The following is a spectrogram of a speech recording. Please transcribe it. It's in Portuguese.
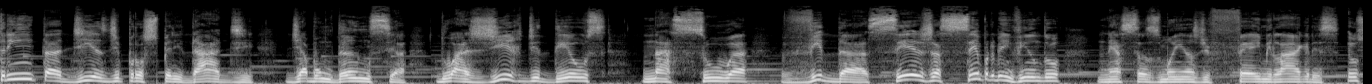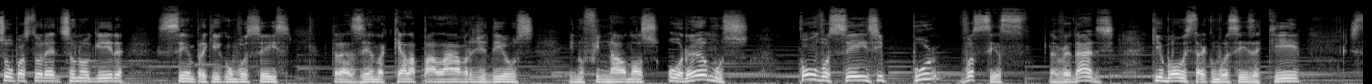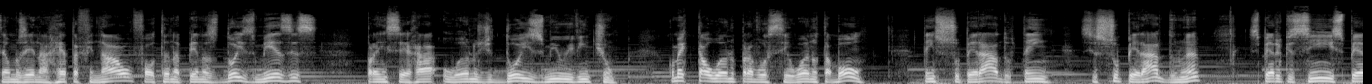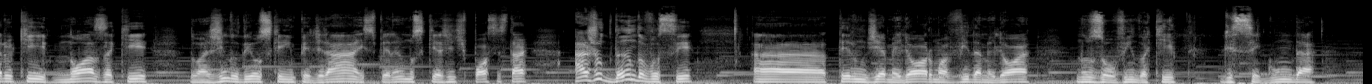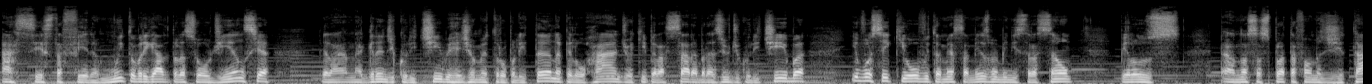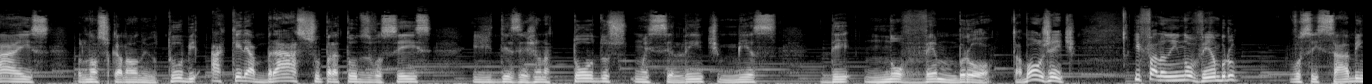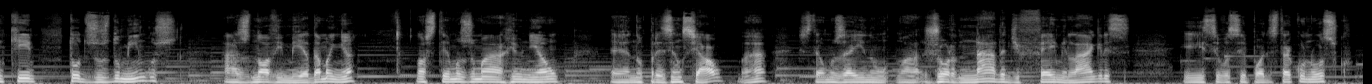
30 dias de prosperidade, de abundância, do agir de Deus na sua vida. Seja sempre bem-vindo nessas manhãs de fé e milagres. Eu sou o pastor Edson Nogueira, sempre aqui com vocês, trazendo aquela palavra de Deus e no final nós oramos com vocês e por vocês. Não é verdade? Que bom estar com vocês aqui. Estamos aí na reta final, faltando apenas dois meses para encerrar o ano de 2021. Como é que está o ano para você? O ano tá bom? tem superado, tem se superado, não é? Espero que sim, espero que nós aqui do Agindo Deus Quem Impedirá, esperamos que a gente possa estar ajudando você a ter um dia melhor, uma vida melhor, nos ouvindo aqui de segunda a sexta-feira. Muito obrigado pela sua audiência pela, na Grande Curitiba e região metropolitana, pelo rádio aqui pela Sara Brasil de Curitiba e você que ouve também essa mesma ministração pelos as nossas plataformas digitais, pelo nosso canal no YouTube. Aquele abraço para todos vocês e desejando a todos um excelente mês de novembro. Tá bom, gente? E falando em novembro, vocês sabem que todos os domingos, às nove e meia da manhã, nós temos uma reunião é, no presencial. Né? Estamos aí numa jornada de fé e milagres. E se você pode estar conosco,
